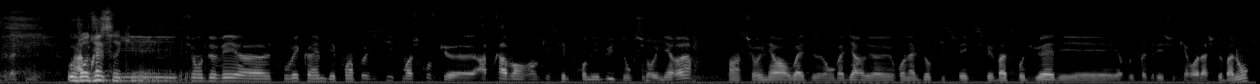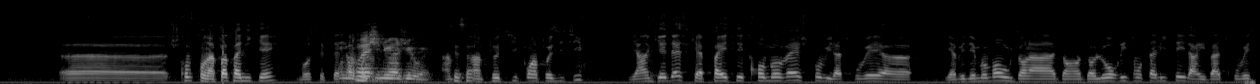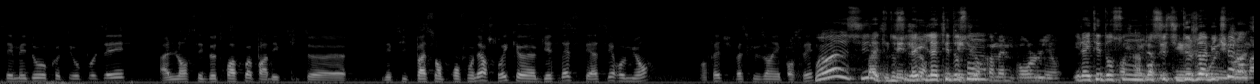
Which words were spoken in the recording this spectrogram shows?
Aujourd'hui, Après, c'est vrai que. si, si on devait euh, trouver quand même des points positifs, moi je trouve que après avoir encaissé le premier but, donc sur une erreur, enfin sur une erreur, ouais, de- on va dire de Ronaldo qui se fait qui se fait battre au duel et Rui Patricio qui relâche le ballon. euh, je trouve qu'on n'a pas paniqué. Bon, c'est peut-être un, Ouais. un- C'est ça. un petit point positif. Il y a un Guedes qui a pas été trop mauvais, je trouve. Il a trouvé. euh, il y avait des moments où dans la dans, dans l'horizontalité, il arrivait à trouver Semedo côté opposé, à le lancer deux trois fois par des petites euh, des petites passes en profondeur. Je trouvais que Guedes était assez remuant. En fait, je sais pas ce que vous en avez pensé. Ouais, ouais, si, il, a Bah, été dans, c'était il a- dur, il a été dans son, quand même pour lui. Hein. il a été dans son, styles été de jeu habituel. Hein.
